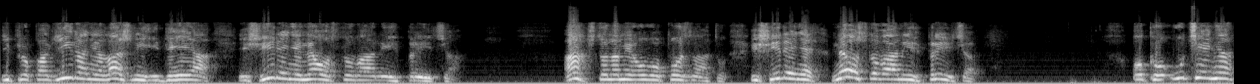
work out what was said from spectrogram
i propagiranje lažnih ideja i širenje neosnovanih priča. A što nam je ovo poznato? I širenje neosnovanih priča oko učenja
